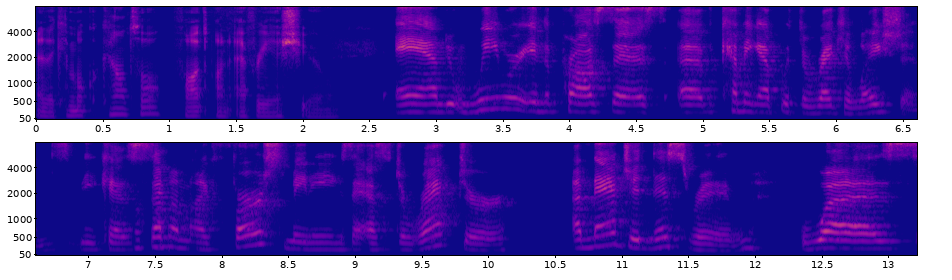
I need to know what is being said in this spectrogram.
and the Chemical Council fought on every issue. And we were in the process of coming up with the regulations because okay. some of my first meetings as director, imagine this room was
